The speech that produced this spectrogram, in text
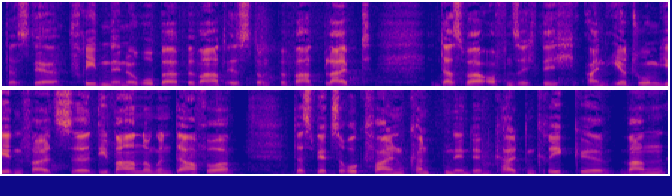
dass der Frieden in Europa bewahrt ist und bewahrt bleibt. Das war offensichtlich ein Irrtum, jedenfalls äh, die Warnungen davor, dass wir zurückfallen könnten in den Kalten Krieg, äh, waren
